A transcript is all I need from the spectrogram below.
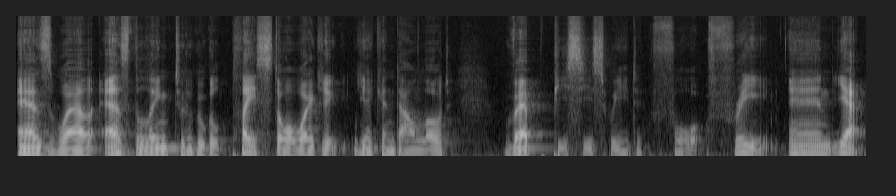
as well as the link to the Google Play Store where you, you can download Web PC Suite for free. And yeah,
